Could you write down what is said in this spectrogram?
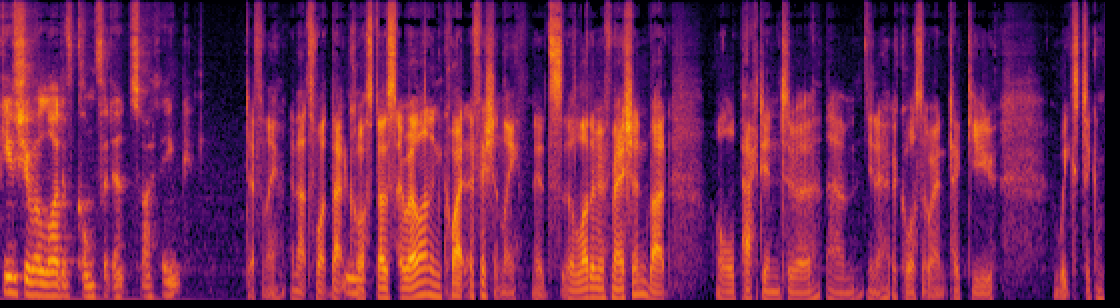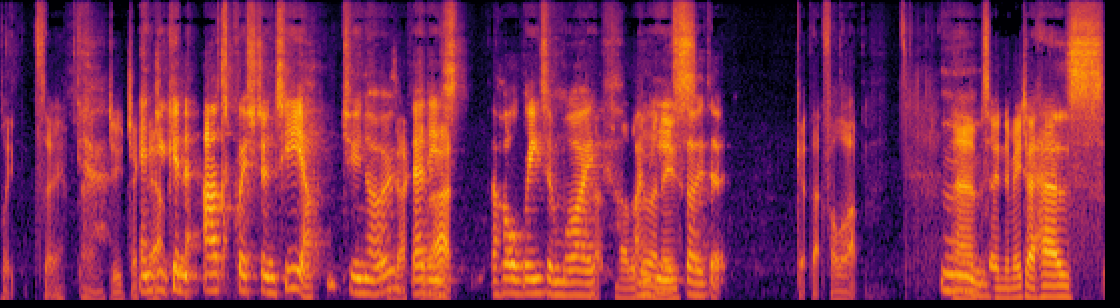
Gives you a lot of confidence. I think. Definitely and that's what that Mm. course does so well and quite efficiently it's a lot of information but all packed into a um, you know a course that won't take you weeks to complete so um, do check it And you can ask questions here. Do you know Exactly that is right. the whole reason why that's why we're I'm here, so that. get that follow up Mm. um, so namita has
